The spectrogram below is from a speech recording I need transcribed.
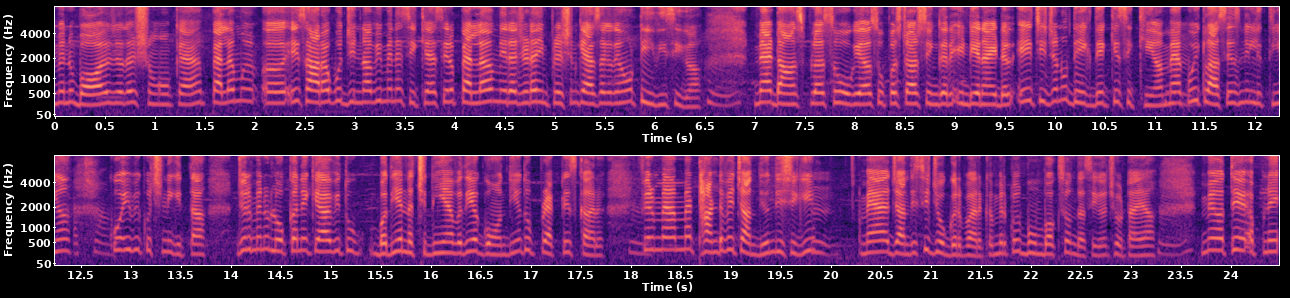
ਮੈਨੂੰ ਬਹੁਤ ਜ਼ਿਆਦਾ ਸ਼ੌਂਕ ਹੈ। ਪਹਿਲਾਂ ਮ- ਅ, ਇਹ ਸਾਰਾ ਕੁਝ ਜਿੰਨਾ ਵੀ ਮੈंने ਸਿੱਖਿਆ ਸਿਰਫ ਪਹਿਲਾ ਮੇਰਾ ਜਿਹੜਾ ਇੰਪ੍ਰੈਸ਼ਨ ਕਹਿ ਸਕਦੇ ਹਾਂ ਉਹ ਟੀਵੀ ਸੀਗਾ। ਮੈਂ ਡਾਂਸ ਪਲੱਸ ਹੋ ਗਿਆ ਸੁਪਰਸਟਾਰ ਸਿੰਗਰ ਇੰਡੀਅਨ ਆਈਡਲ ਇਹ ਚੀਜ਼ਾਂ ਨੂੰ ਦੇਖ ਦੇਖ ਕੇ ਸਿੱਖੀਆਂ। ਮੈਂ ਕੋਈ ਕਲਾਸਿਸ ਨਹੀਂ ਲਿੱਤੀਆਂ ਕੋਈ ਵੀ ਕੁਝ ਨਹੀਂ ਕੀਤਾ। ਜਦੋਂ ਮੈਨੂੰ ਲੋਕਾਂ ਨੇ ਕਿਹਾ ਵੀ ਤੂੰ ਵਧੀਆ ਨੱਚਦੀ ਹੈ ਵਧੀਆ ਗਾਉਂਦੀ ਹੈ ਤੂੰ ਪ੍ਰੈਕਟਿਸ ਕਰ। ਫਿਰ ਮੈਂ ਮੈਂ ਠੰਡ ਵਿੱਚ ਆਂਦੀ ਹੁੰਦੀ ਸੀਗੀ। ਮੈਂ ਜਾਂਦੀ ਸੀ ਜੋਗਰ ਪਾਰਕ ਮੇਰੇ ਕੋਲ ਬੂਮ ਬਾਕਸ ਹੁੰਦਾ ਸੀਗਾ ਛੋਟਾ ਜਿਹਾ। ਮੈਂ ਉੱਥੇ ਆਪਣੇ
